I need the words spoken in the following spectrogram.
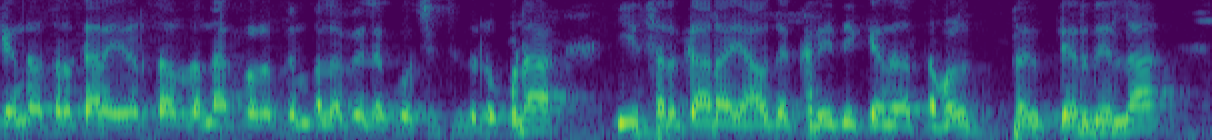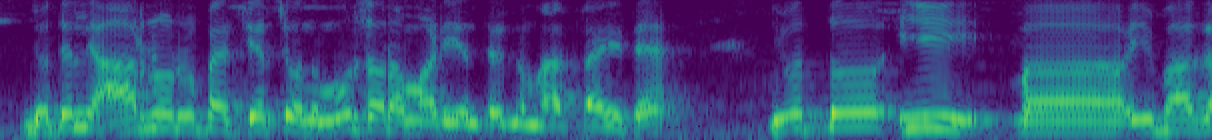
ಕೇಂದ್ರ ಸರ್ಕಾರ ಎರಡ್ ಸಾವಿರದ ನಾಲ್ಕುನೂರ ಬೆಂಬಲ ಬೆಲೆ ಘೋಷಿಸಿದ್ರು ಕೂಡ ಈ ಸರ್ಕಾರ ಯಾವುದೇ ಖರೀದಿ ಕೇಂದ್ರ ತಗೊಳ್ ತೆರೆದಿಲ್ಲ. ಜೊತೆಲಿ ಆರ್ನೂರು ರೂಪಾಯಿ ಸೇರಿಸಿ ಒಂದು ಮೂರ್ ಸಾವಿರ ಮಾಡಿ ಅಂತೇಳಿ ನಮ್ಗೆ ಆಗ್ತಾ ಇದೆ. ಇವತ್ತು ಈ ಈ ಭಾಗ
